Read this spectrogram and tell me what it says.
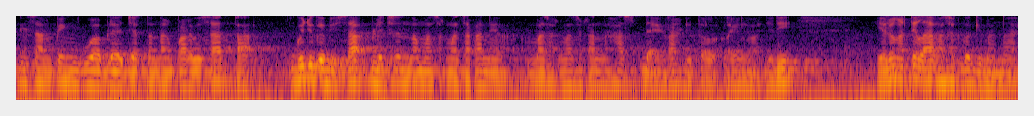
di samping gua belajar tentang pariwisata gue juga bisa belajar tentang masak-masakan yang masak-masakan khas daerah gitu lain loh jadi ya lu ngerti lah maksud gue gimana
